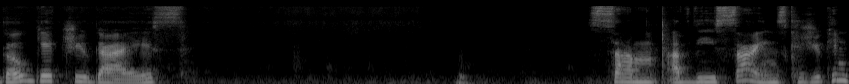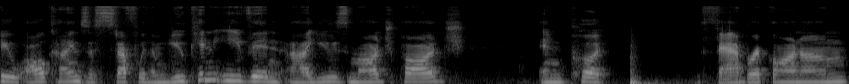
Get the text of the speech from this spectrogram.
go get you guys some of these signs because you can do all kinds of stuff with them. You can even uh, use Mod Podge and put fabric on them.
